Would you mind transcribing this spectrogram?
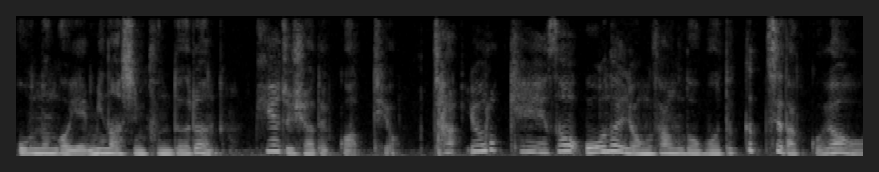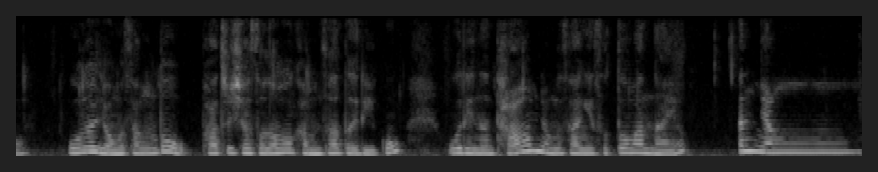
오는 거 예민하신 분들은 피해 주셔야 될 것 같아요. 자, 이렇게 해서 오늘 영상도 모두 끝이 났고요. 오늘 영상도 봐주셔서 너무 감사드리고 우리는 다음 영상에서 또 만나요. 안녕.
